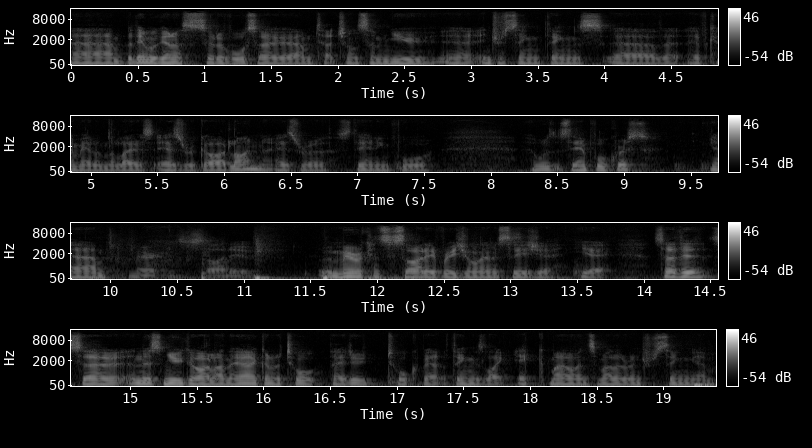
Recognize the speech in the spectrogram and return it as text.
Um, but then we're going to sort of also um, touch on some new uh, interesting things uh, that have come out on the latest ASRA guideline. ASRA standing for what does it stand for, Chris? Um, American Society of American Society of Regional Anesthesia. Yeah. So, the, so in this new guideline, they are going to talk. They do talk about things like ECMO and some other interesting um,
